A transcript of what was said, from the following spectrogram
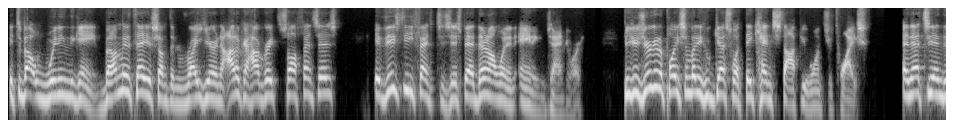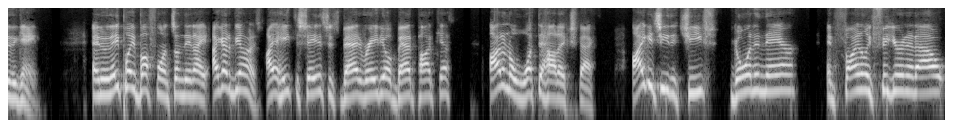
it's about winning the game. But I'm going to tell you something right here and now. I don't care how great this offense is. If this defense is this bad, they're not winning anything in January because you're going to play somebody who, guess what, they can stop you once or twice, and that's the end of the game. And when they play Buffalo on Sunday night, I got to be honest. I hate to say this. It's bad radio, bad podcast. I don't know what the hell to expect. I could see the Chiefs going in there and finally figuring it out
